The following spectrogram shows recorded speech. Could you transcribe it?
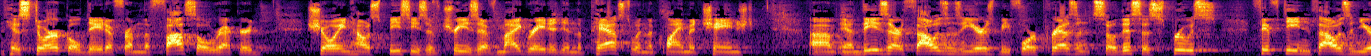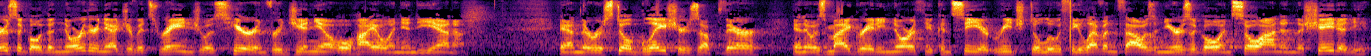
historical data from the fossil record showing how species of trees have migrated in the past when the climate changed. Um, and these are thousands of years before present. So this is spruce. 15,000 years ago, the northern edge of its range was here in Virginia, Ohio, and Indiana. And there were still glaciers up there, and it was migrating north. You can see it reached Duluth 11,000 years ago, and so on. And the shaded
